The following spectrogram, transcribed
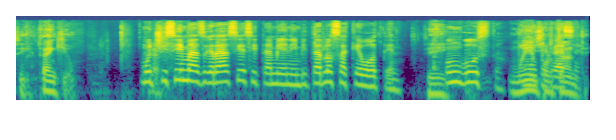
Sí, thank you. Muchísimas gracias y también invitarlos a que voten. Sí. Un gusto. Muy Muchas importante. Gracias,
